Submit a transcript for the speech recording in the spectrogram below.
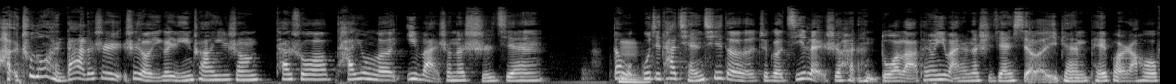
很触动很大的是，是有一个临床医生，他说他用了一晚上的时间，但我估计他前期的这个积累是很很多了，他用一晚上的时间写了一篇 paper，然后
